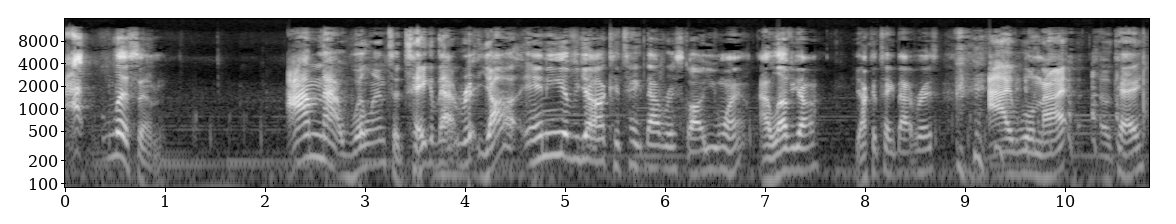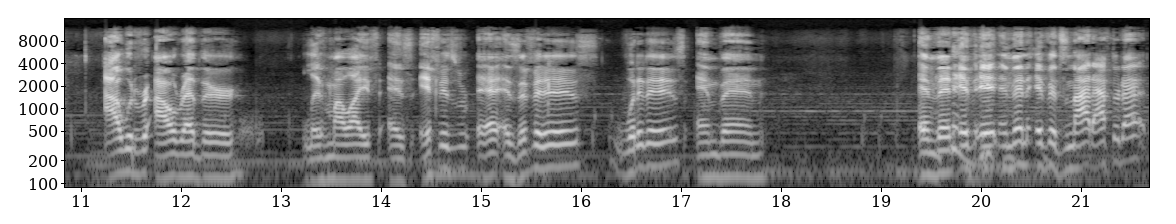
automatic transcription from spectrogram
I, listen, I'm not willing to take that risk. Y'all, any of y'all could take that risk all you want. I love y'all. Y'all could take that risk. I will not. Okay. I would. I'll rather live my life as if it's as if it is what it is, and then and then if it and then if it's not after that,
